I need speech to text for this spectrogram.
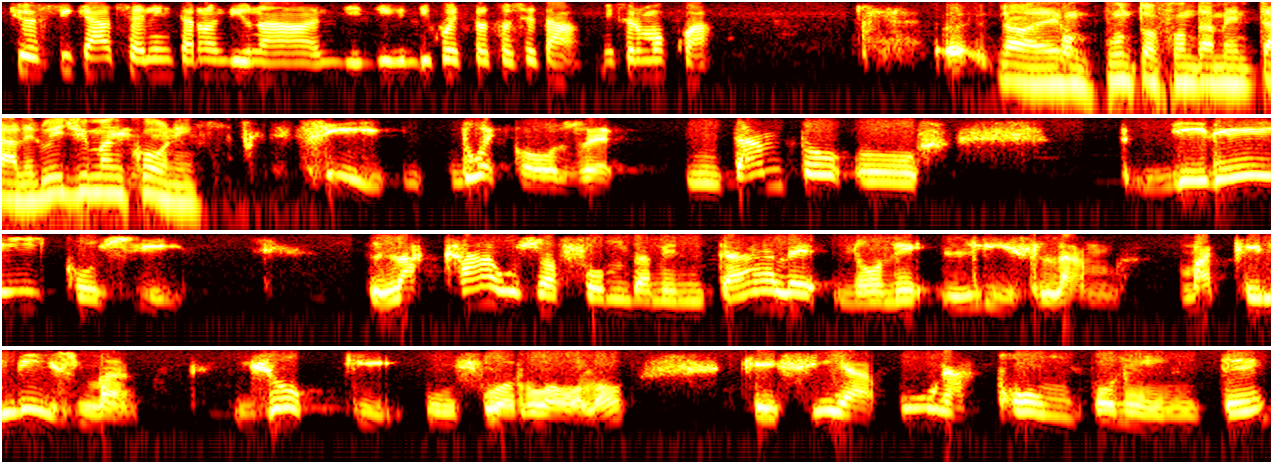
più efficace all'interno di, una, di, di, di questa società. Mi fermo qua. No, è un punto fondamentale. Luigi Manconi. Sì, due cose. Intanto uh, direi così, la causa fondamentale non è l'Islam, ma che l'Islam giochi un suo ruolo, che sia una componente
